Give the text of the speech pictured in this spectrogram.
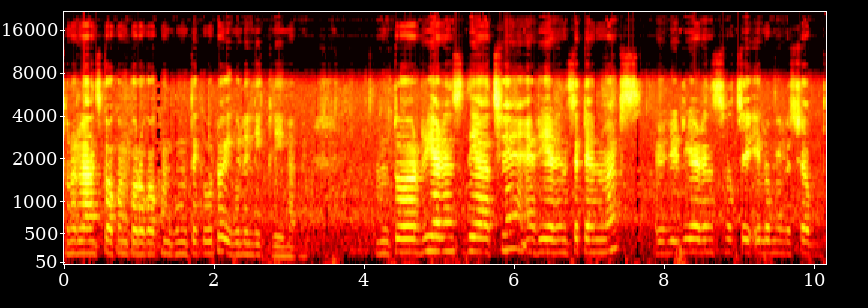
তোমরা লাঞ্চ কখন করো, কখন ঘুম থেকে উঠো, এগুলি লিখলেই হবে। তো রিয়ারেন্স দেওয়া আছে রিয়ারেন্সে টেন মার্কস রিয়ারেন্স হচ্ছে এলোমেলো শব্দ,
